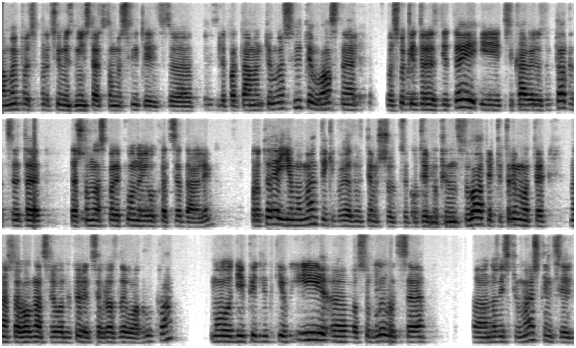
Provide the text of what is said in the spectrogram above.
Ми працюємо з міністерством освіти з е, департаментами освіти. Власне, високий інтерес дітей і цікаві результати. Це те, те, що нас переконує рухатися далі. Проте є моменти, які пов'язані з тим, що це потрібно фінансувати, підтримувати. Наша головна цільова аудиторія – це вразлива група молоді підлітків, і е, особливо це е, нові співмешканці,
